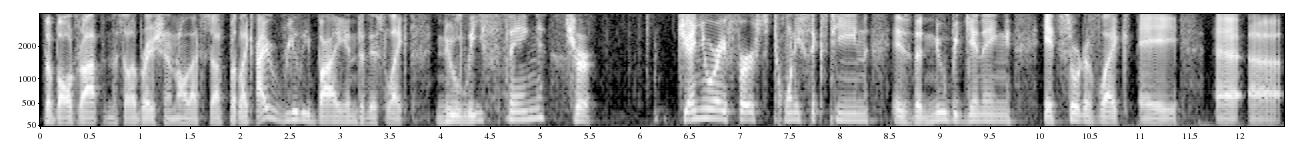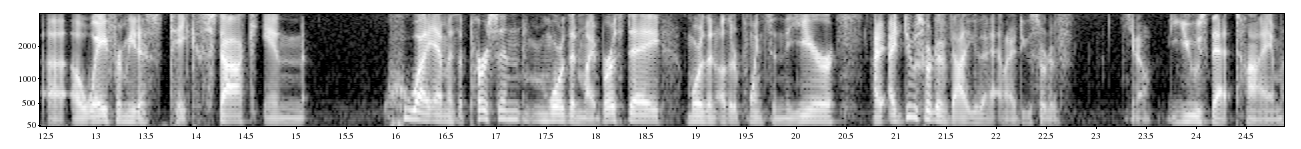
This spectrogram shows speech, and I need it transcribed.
the ball drop and the celebration and all that stuff, but like I really buy into this like new leaf thing. Sure. January 1st, 2016 is the new beginning. It's sort of like a a, a, a way for me to take stock in who I am as a person more than my birthday, more than other points in the year. I, I do sort of value that and I do sort of, you know, use that time.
